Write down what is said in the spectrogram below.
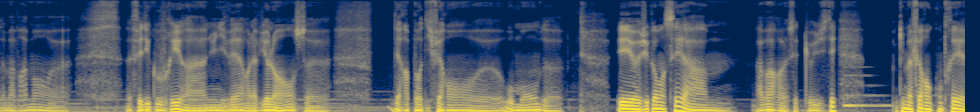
ça m'a vraiment euh, fait découvrir un univers, la violence, euh, des rapports différents au monde. Et j'ai commencé à, à, avoir cette curiosité qui m'a fait rencontrer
